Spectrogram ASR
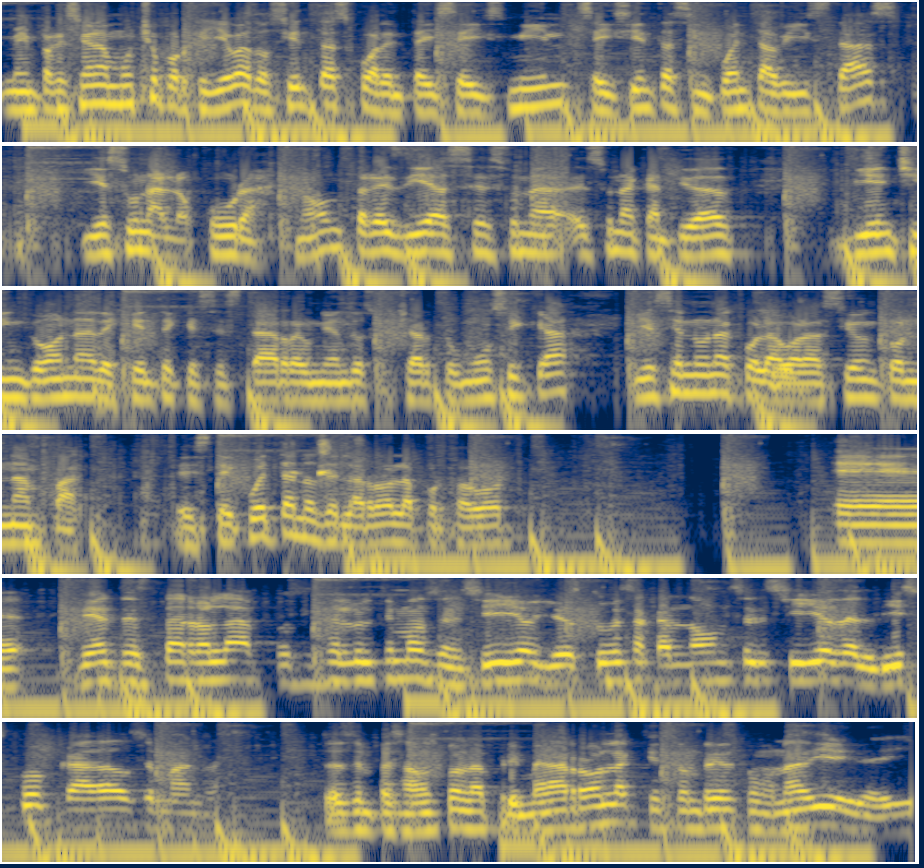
me impresiona mucho porque lleva 246.650 vistas y es una locura, ¿no? Tres días es una, es una cantidad bien chingona de gente que se está reuniendo a escuchar tu música y es en una colaboración con Nampa. Este, cuéntanos de la rola, por favor. Eh, fíjate, esta rola pues es el último sencillo. Yo estuve sacando un sencillo del disco cada dos semanas. Entonces empezamos con la primera rola que son Ríos como nadie y de ahí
